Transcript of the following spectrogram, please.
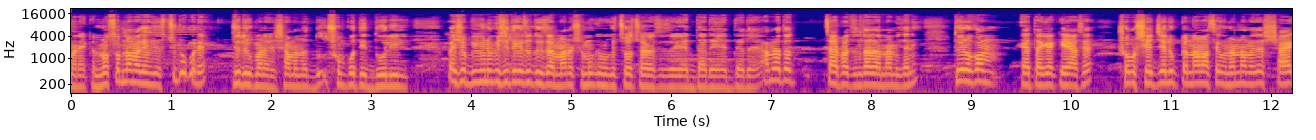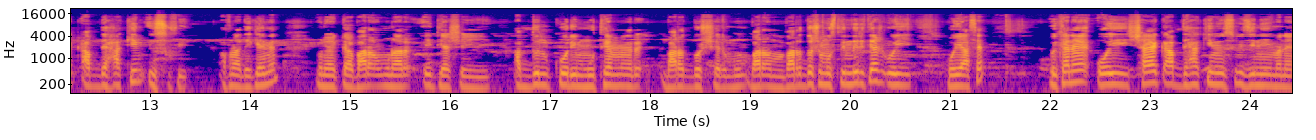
মানে একটা নসব নামা দেখে ছোটো করে। যদি মানে সামান্য সম্পত্তির দলিল বা এইসব বিভিন্ন বিষয় থেকে যদি যার মানুষের মুখে মুখে চর্চা হয়েছে যে, এর দাদে এর দাদে। আমরা তো চার পাঁচজন দাদার নামই জানি। তো এরকম এ কে আছে? সর্বশেষ যে লোকটার নাম আছে, ওনার নাম আছে শায়েক আব্দে হাকিম ইউসুফি। আপনারা দেখে নেবেন, উনি একটা বারো ওনার ইতিহাস এই আব্দুল করিম মুথেমের ভারতবর্ষের ভারতবর্ষের মুসলিমদের ইতিহাস ওই বই আছে। ওইখানে ওই শায়েক আব্দে হাকিম ইউসুফি যিনি মানে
